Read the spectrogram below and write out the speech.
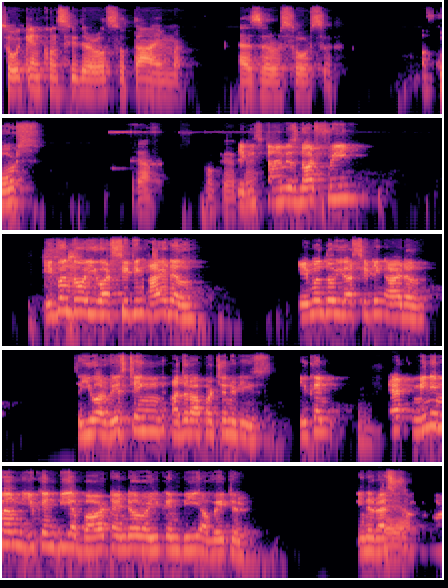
So we can consider also time as a resource. of course Yeah. Okay. okay. because time is not free even though you are sitting idle even though you are sitting idle so you are wasting other opportunities you can Mhm. at minimum you can be a bartender or you can be a waiter in a yeah. restaurant or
